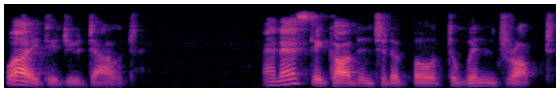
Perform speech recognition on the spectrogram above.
why did you doubt? And as they got into the boat, the wind dropped.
